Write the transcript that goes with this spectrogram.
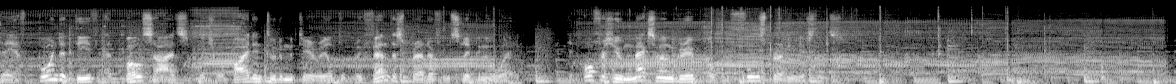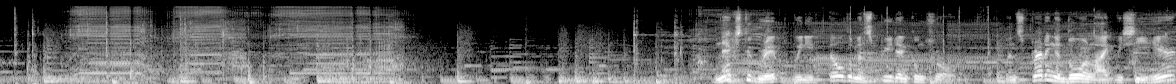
They have pointed teeth at both sides which will bite into the material to prevent the spreader from slipping away. It offers you maximum grip over the full spreading distance. Next to grip, we need ultimate speed and control. When spreading a door like we see here,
